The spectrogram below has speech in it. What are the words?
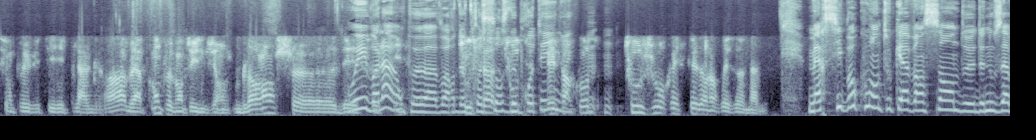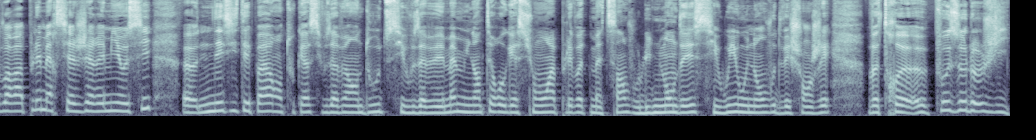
si on peut éviter les plats gras. Mais après, on peut manger une viande blanche. Euh, oui, voilà, on peut avoir d'autres sources de protéines. Mais par contre, mm, mm. toujours rester dans le raisonnable. Merci beaucoup, en tout cas, Vincent, de, nous avoir appelé. Merci à Jérémy aussi. Euh, n'hésitez pas, en tout cas, si vous avez un doute, si vous avez même une interrogation, appelez votre médecin. Vous lui demandez si oui ou non vous devez changer votre euh, posologie.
